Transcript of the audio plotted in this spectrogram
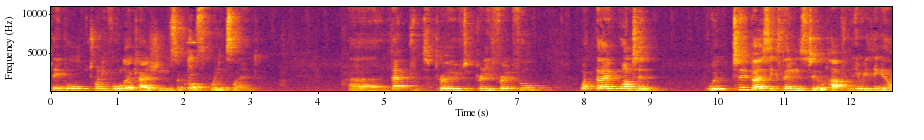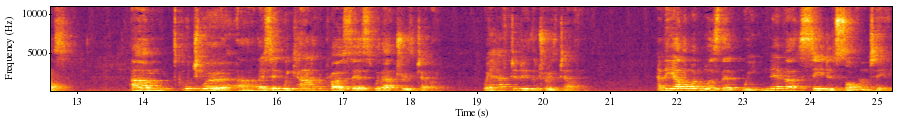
people, 24 locations across Queensland. Uh, that proved pretty fruitful. What they wanted were two basic things to, apart from everything else, um, which were, uh, they said, we can't have a process without truth telling. We have to do the truth telling. And the other one was that we never ceded sovereignty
